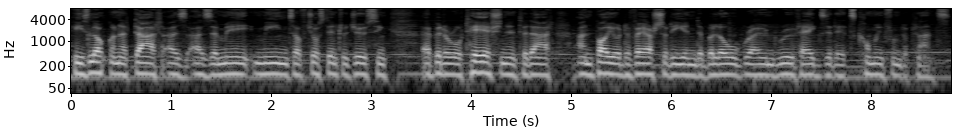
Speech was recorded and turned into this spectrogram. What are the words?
he's looking at that as, as a means of just introducing a bit of rotation into that and biodiversity in the below ground root exudates coming from the plants.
